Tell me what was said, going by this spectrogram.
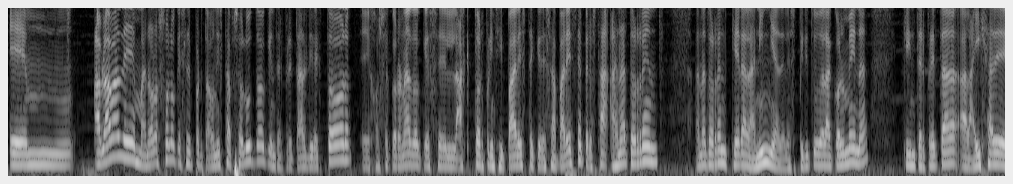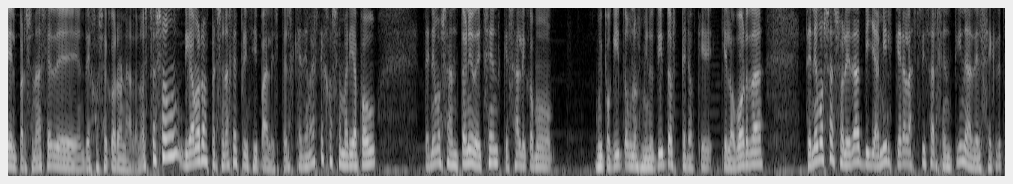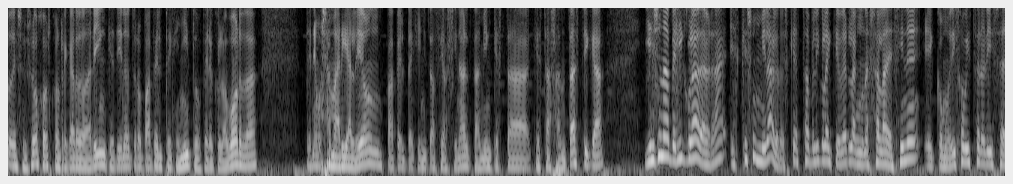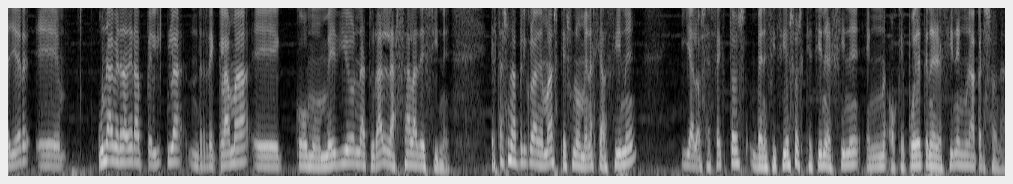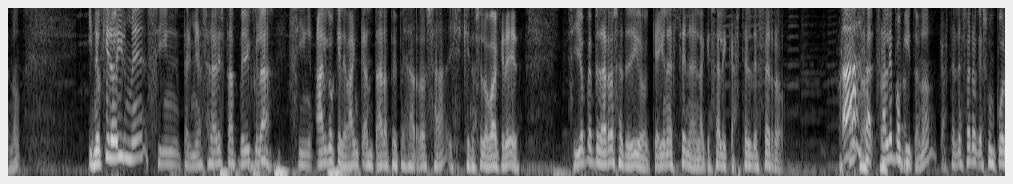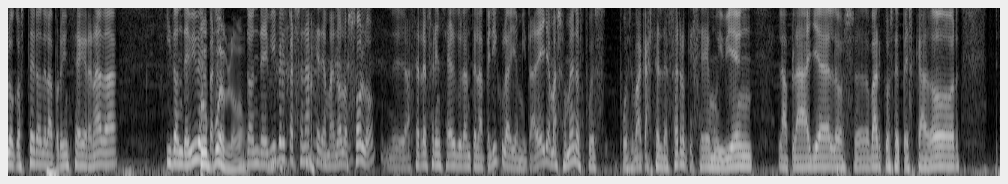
Em, Hablaba de Manolo Solo, que es el protagonista absoluto, que interpreta al director, eh, José Coronado, que es el actor principal, este que desaparece, pero está Ana Torrent, Ana Torrent, que era la niña del espíritu de la colmena, que interpreta a la hija del personaje de, José Coronado. ¿no? Estos son, digamos, los personajes principales, pero es que además de José María Pou, tenemos a Antonio de Chent, que sale como muy poquito, unos minutitos, pero que, que lo borda. Tenemos a Soledad Villamil, que era la actriz argentina del Secreto de sus ojos, con Ricardo Darín, que tiene otro papel pequeñito, pero que lo borda. Tenemos a María León, papel pequeñito hacia el final, también que está, que está fantástica. Y es una película, de verdad, es que es un milagro. Es que esta película hay que verla en una sala de cine. Eh, como dijo Víctor Ariza ayer, eh, una verdadera película reclama eh, como medio natural la sala de cine. Esta es una película además que es un homenaje al cine y a los efectos beneficiosos que tiene el cine en o que puede tener el cine en una persona, ¿no? Y no quiero irme sin terminar de hablar esta película sin algo que le va a encantar a Pepe Rosa y que no se lo va a creer. Si yo, Pepe da Rosa, te digo que hay una escena en la que sale Castel de Ferro. Ah. sale poquito, ¿no? Castel de Ferro, que es un pueblo costero de la provincia de Granada, y donde vive, el pueblo, donde vive el personaje de Manolo Solo, hace referencia a él durante la película y a mitad de ella más o menos, pues, pues va a Castel de Ferro, que se ve muy bien, la playa, los eh, barcos de pescador,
